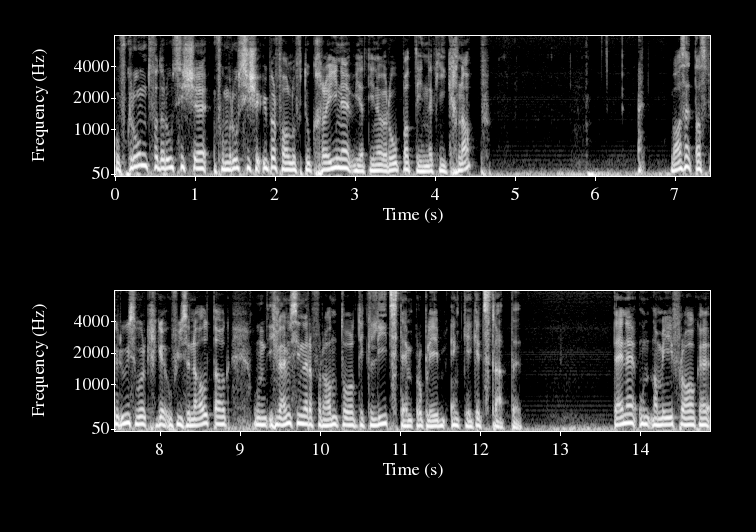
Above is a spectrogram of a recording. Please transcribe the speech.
Aufgrund von der russischen, vom russischen Überfall auf die Ukraine wird in Europa die Energie knapp. Was hat das für Auswirkungen auf unseren Alltag und in wem seiner Verantwortung liegt, dem Problem entgegenzutreten? Diese und noch mehr Fragen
